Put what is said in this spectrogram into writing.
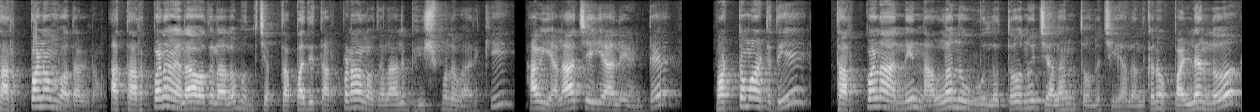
తర్పణం వదలడం. ఆ తర్పణం ఎలా వదలాలో ముందు చెప్తా. పది తర్పణాలు వదలాలి భీష్ముల వారికి. అవి ఎలా చేయాలి అంటే మొట్టమొదటిది తర్పణాన్ని నల్ల నువ్వులతోనూ జలంతోనూ చేయాలి. అందుకని ఒక పళ్ళెంలో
